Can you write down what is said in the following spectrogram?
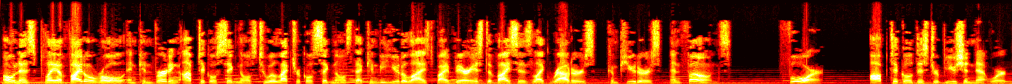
ONUs play a vital role in converting optical signals to electrical signals that can be utilized by various devices like routers, computers, and phones. 4. Optical Distribution Network,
